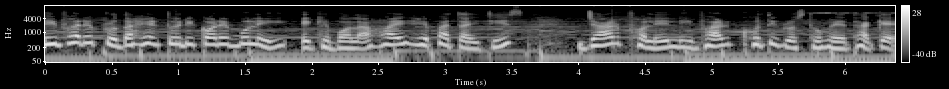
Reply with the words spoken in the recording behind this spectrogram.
লিভারে প্রদাহের তৈরি করে বলেই একে বলা হয় হেপাটাইটিস, যার ফলে লিভার ক্ষতিগ্রস্ত হয়ে থাকে।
